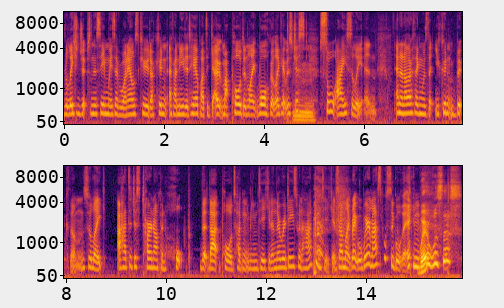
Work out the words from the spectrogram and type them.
relationships in the same way as everyone else could. I couldn't if I needed help, I had to get out my pod and like walk it. Like it was just Mm. so isolating. And another thing was that you couldn't book them. So like I had to just turn up and hope that that pod hadn't been taken. And there were days when it had been taken. So I'm like, right, well, where am I supposed to go then? Where was this?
